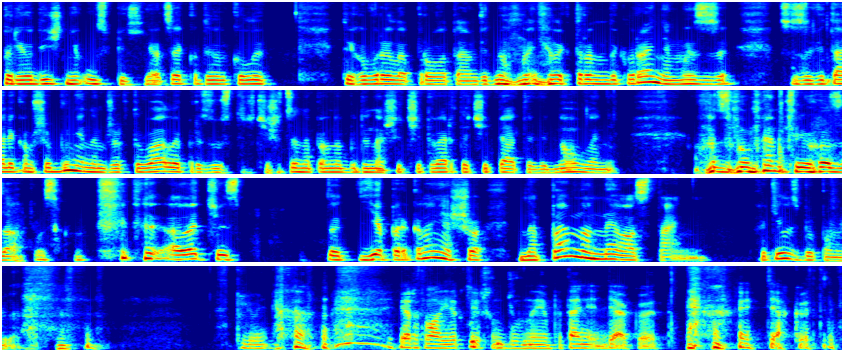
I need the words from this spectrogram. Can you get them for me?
періодичні успіхи. А це коли коли ти говорила про там відновлення електронного декларування, ми з з Віталіком Шабуніним жартували при зустрічі, що це, напевно, буде наше четверте чи п'яте відновлення от з моменту його запуску. Але щось є переконання, що напевно не останнє. Хотілося б помиляти. Сплюнь. Ярослав Ярчишин був питання. Дякую. Дякую тобі.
